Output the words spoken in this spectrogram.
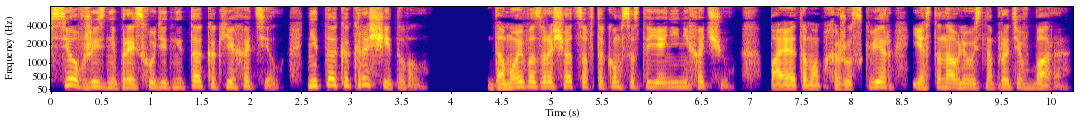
Все в жизни происходит не так, как я хотел, не так, как рассчитывал. Домой возвращаться в таком состоянии не хочу, поэтому обхожу сквер и останавливаюсь напротив бара,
